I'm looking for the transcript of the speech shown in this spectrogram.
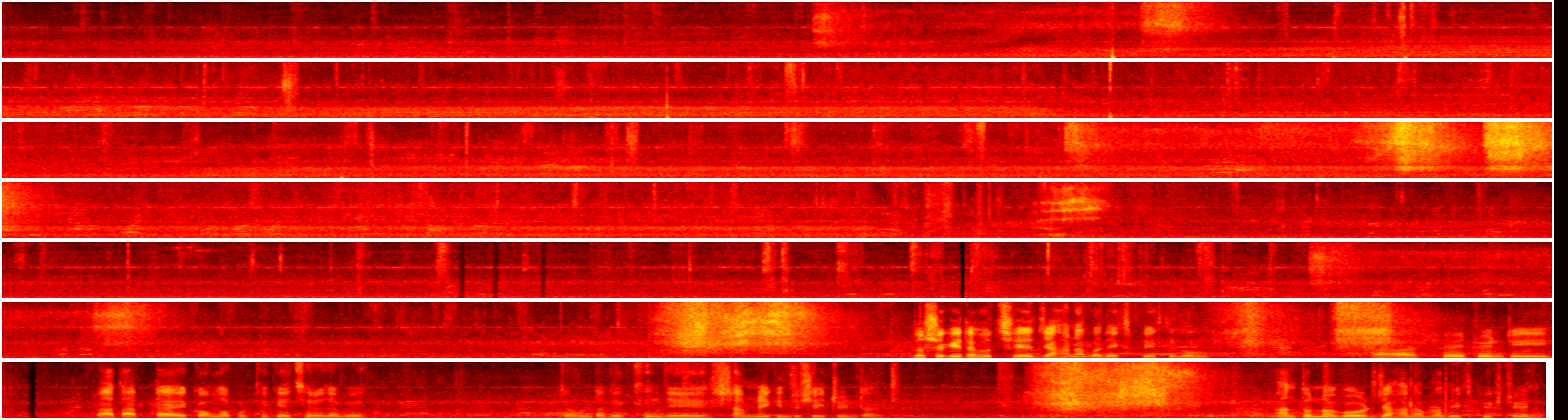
দর্শক, এটা হচ্ছে জাহানাবাদ এক্সপ্রেস এবং সেই ট্রেনটি রাত আটটায় কমলাপুর থেকে ছেড়ে যাবে। যেমনটা দেখছেন যে সামনে কিন্তু সেই ট্রেনটা। আন্তনগর জাহানাবাদ এক্সপ্রেস ট্রেন।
